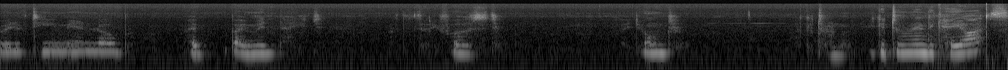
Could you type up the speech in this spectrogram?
rid of Team Manlobe by, by midnight of the 31st. If I don't, I could turn, you could turn into chaos.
